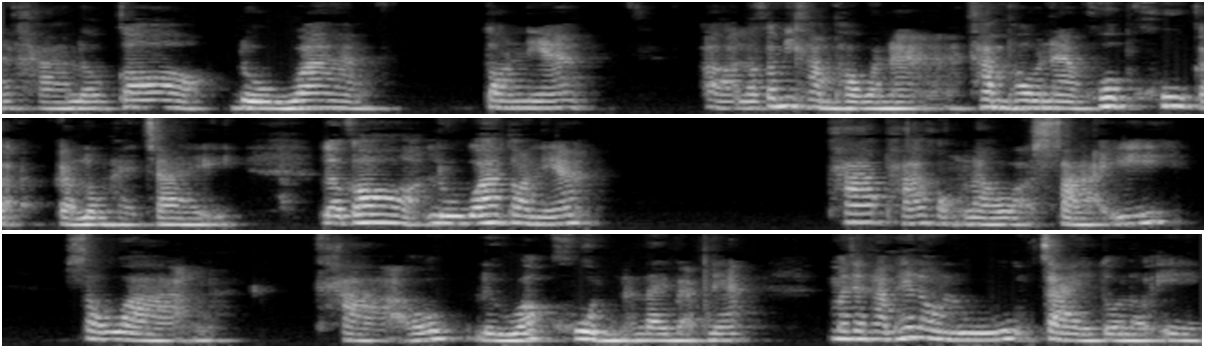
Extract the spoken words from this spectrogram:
นะคะ แล้วก็ดูว่าตอนเนี้ยเออแล้วก็มีคำภาวนาคำภาวนาควบคู่กับกับลมหายใจ แล้วก็รู้ว่าตอนเนี้ย ภาพพระของเราอะใส สว่าง ขาวหรือว่าขุ่นอะไรแบบเนี้ย มันจะทำให้เรารู้ใจตัวเราเอง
